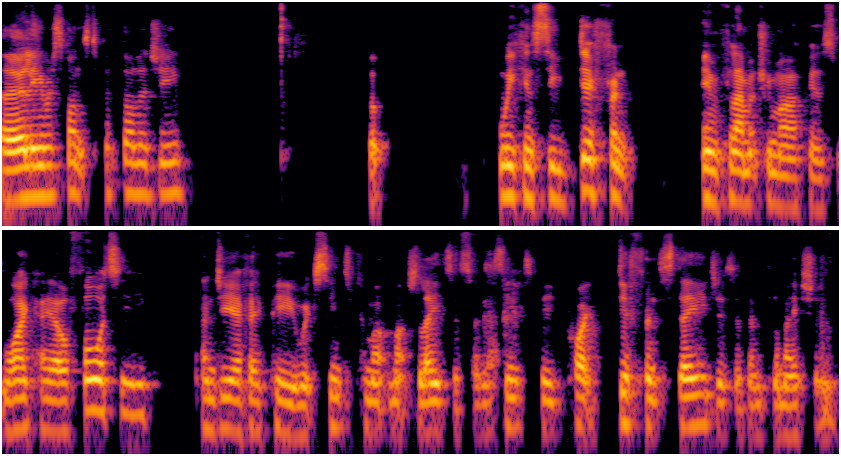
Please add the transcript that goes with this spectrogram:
early response to pathology. But we can see different inflammatory markers, YKL40 and GFAP, which seem to come up much later. So there seem to be quite different stages of inflammation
